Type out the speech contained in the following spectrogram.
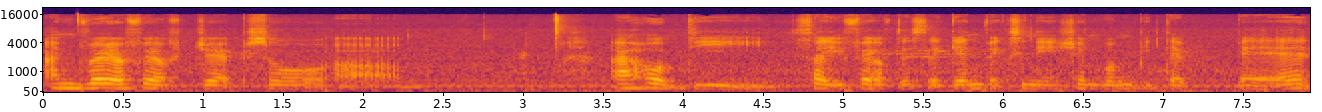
I'm very afraid of jab. So um, I hope the side effect of the second vaccination won't be that bad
